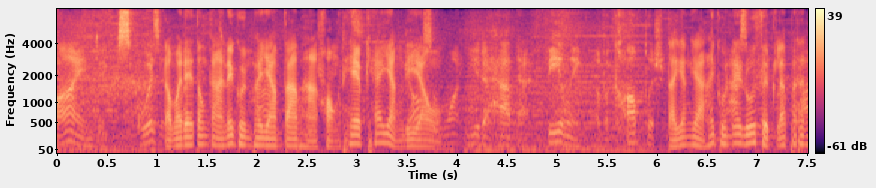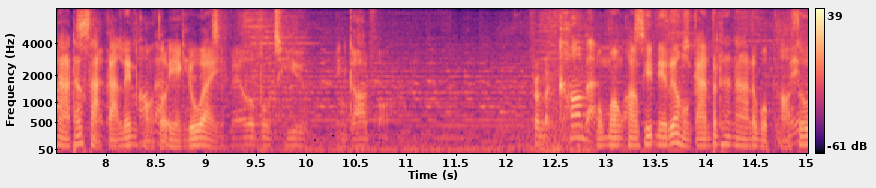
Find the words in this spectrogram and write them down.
only do we want you to find exquisite เราไม่ได้ต้องการให้คุณพยายามตามหาของเทพแค่อย่าง We เดียว also want you to have that feeling of accomplishment. แต่ยังอยากให้คุณได้รู้สึกและพัฒนาทักษะการเล่นของตัวเองด้วย Combat mechanics available to you in Godfall. From a combat มุมมองความคิดในเรื่องของการพัฒนาระบบต่อสู้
